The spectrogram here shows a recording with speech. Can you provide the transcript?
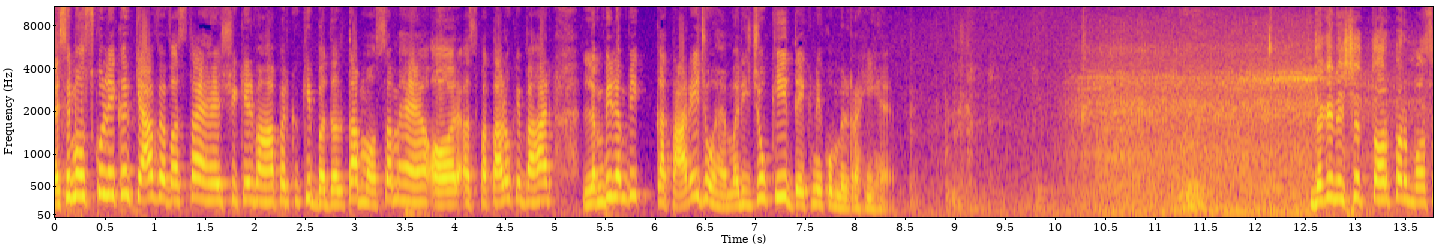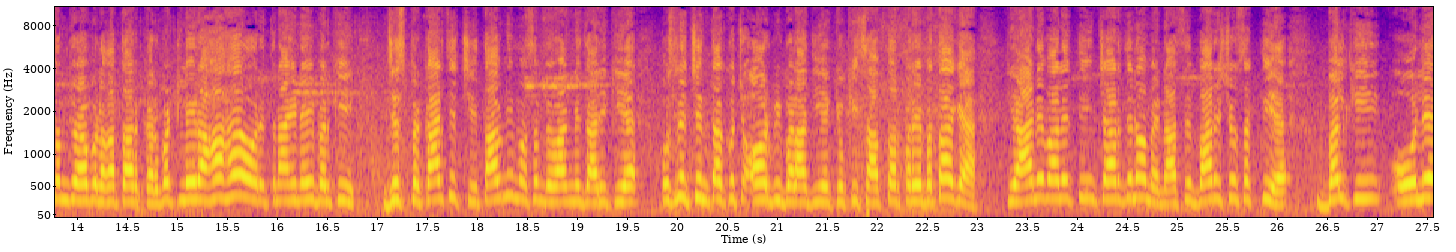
ऐसे में उसको लेकर क्या व्यवस्था है? शिकिल वहाँ पर क्योंकि बदलता मौसम है और अस्पतालों के बाहर लंबी लंबी कतारें जो है, मरीजों की देखने को मिल रही हैं। देखिए, निश्चित तौर पर मौसम जो है वो लगातार करवट ले रहा है और इतना ही नहीं, बल्कि जिस प्रकार से चेतावनी मौसम विभाग ने जारी की है, उसने चिंता कुछ और भी बढ़ा दी है, क्योंकि साफ़ तौर पर यह बताया गया कि आने वाले तीन चार दिनों में ना सिर्फ़ बारिश हो सकती है बल्कि ओले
